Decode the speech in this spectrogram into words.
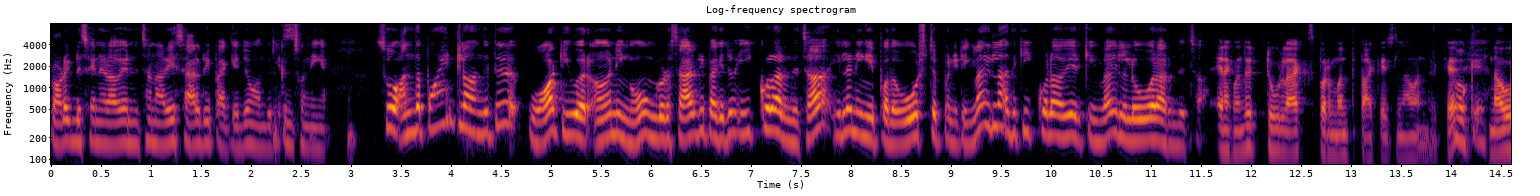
ப்ராடக்ட் டிசைனராகவே இருந்துச்சா நிறைய சேலரி பேக்கேஜும் வந்திருக்குன்னு சொன்னீங்க. ஸோ அந்த பாயிண்ட்ல வந்துட்டு வாட் யூஆர் ஏர்னிங்கோ உங்களோட சேலரி பேக்கேஜும் ஈக்குவலாக இருந்துச்சா? இல்லை நீங்கள் இப்போ அதை ஓவர் ஸ்டெப் பண்ணிட்டீங்களா? இல்லை அதுக்கு ஈக்குவலாகவே இருக்கீங்களா? இல்லை லோவராக இருந்துச்சா? எனக்கு வந்து டூ லேக்ஸ் per month பேக்கேஜ்லாம் வந்திருக்கு. ஓகே நவ்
